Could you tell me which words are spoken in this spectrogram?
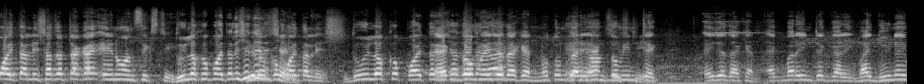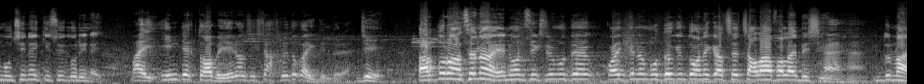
পঁয়তাল্লিশ হাজার টাকায় এন ওয়ান সিক্সটি দুই লক্ষ পঁয়তাল্লিশে দুই লক্ষ পঁয়তাল্লিশ। দুই লক্ষ পঁয়তাল্লিশ একদম এই যে দেখেন নতুন গাড়ি একদম ইনটেক এই যে দেখেন একবারে ইনটেক গাড়ি। ভাই ধুই নাই মুছি নাই কিছুই করি নাই। ভাই ইনটেক তো হবে এন ওয়ান সিক্সটি আসলে তো কয়েকদিন ধরে। জি। তারপরও আছে না এন ওয়ান সিক্সটির মধ্যে কয়েকদিনের মধ্যেও কিন্তু অনেকে আছে চালা ফালায় বেশি। হ্যাঁ, হ্যাঁ। কিন্তু না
